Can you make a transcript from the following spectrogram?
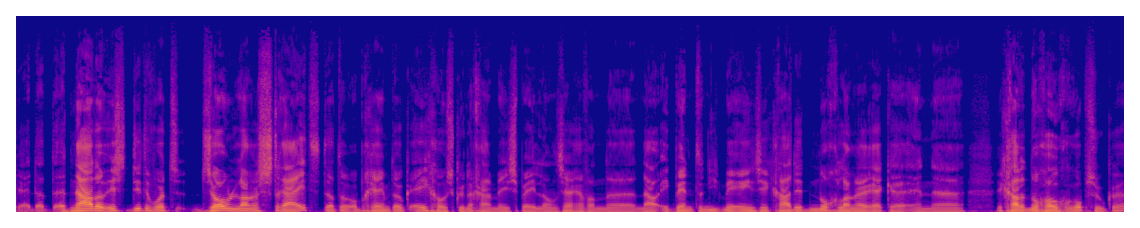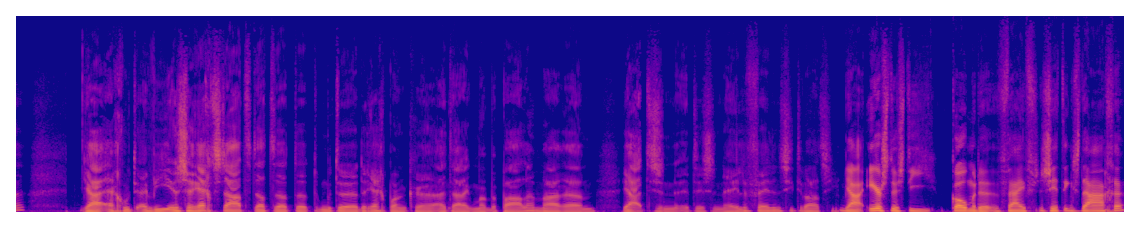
ja, dat, het nadeel is, dit wordt zo'n lange strijd... dat er op een gegeven moment ook ego's kunnen gaan meespelen. Dan zeggen van, eh, nou, ik ben het er niet mee eens. Ik ga dit nog langer rekken en eh, ik ga het nog hoger opzoeken. Ja, en goed. En wie in zijn recht staat, dat, dat, dat moet de, rechtbank eh, uiteindelijk maar bepalen. Maar ehm, ja, het is, een, het is een hele vervelende situatie. Ja, eerst dus die komende vijf zittingsdagen.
